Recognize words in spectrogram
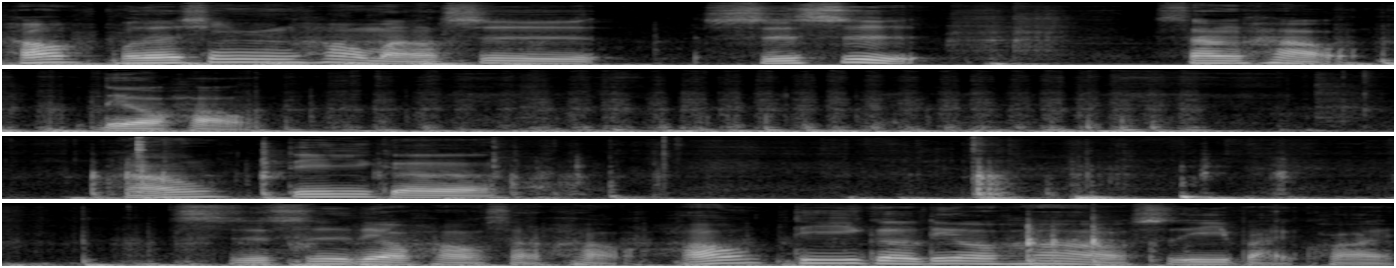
好，我的幸运号码是十四、三号、六号。好，第一个十四六号上号。好，第一个六号是一百块，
